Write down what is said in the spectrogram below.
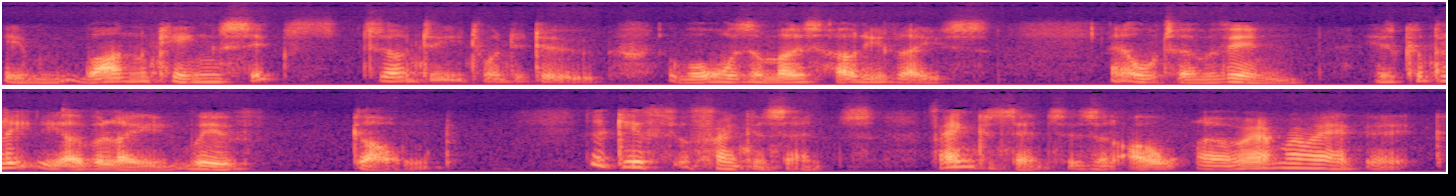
in 1 Kings 6 20, 22, the walls of the most holy place an altar within is completely overlaid with gold. The gift of frankincense. Frankincense is an aromatic,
